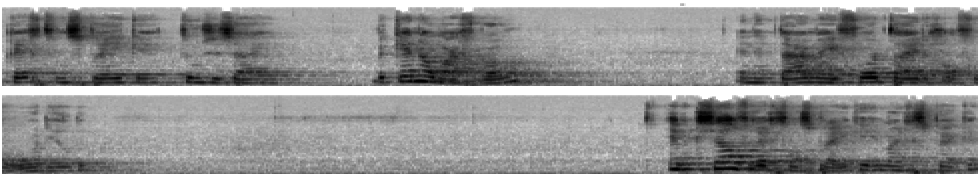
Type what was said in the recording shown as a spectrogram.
recht van spreken toen ze zei: Beken nou maar gewoon. En hem daarmee voortijdig al veroordeelden? Heb ik zelf recht van spreken in mijn gesprekken.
